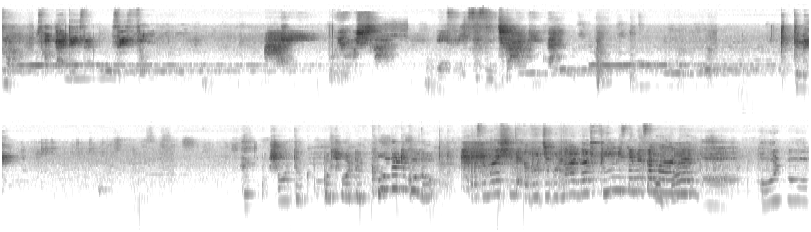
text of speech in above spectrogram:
Uyudunuz mu? Muzaffer teyze, sessiz ol. Ay, uyumuşlar. Neyse hiç sesini çıkarmayayım ben. Gitti mi? Başardık, başardık. Kandırdık onu. O zaman şimdi abur cuburlarla film izleme zamanı. Oğlum,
